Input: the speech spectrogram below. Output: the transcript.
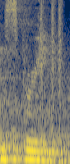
Killing spree.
